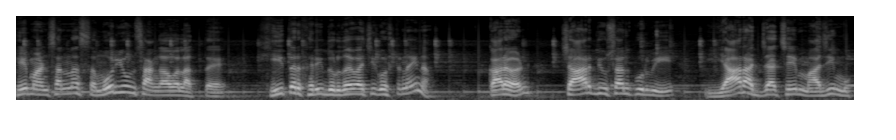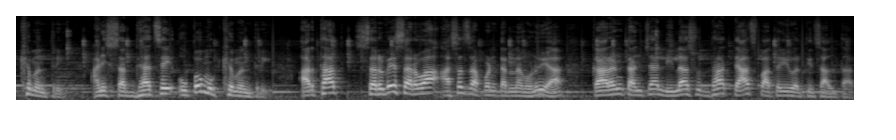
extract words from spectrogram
हे माणसांना समोर येऊन सांगावं लागतं आहे ही तर खरी दुर्दैवाची गोष्ट नाही ना? कारण चार दिवसांपूर्वी या राज्याचे माजी मुख्यमंत्री आणि सध्याचे उपमुख्यमंत्री अर्थात सर्वे सर्वा असंच आपण त्यांना म्हणूया कारण त्यांच्या लीलासुद्धा त्याच पातळीवरती चालतात.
